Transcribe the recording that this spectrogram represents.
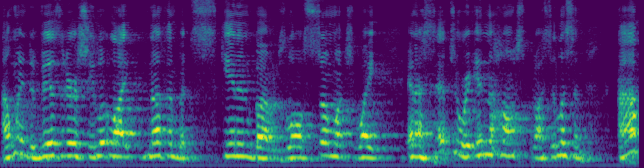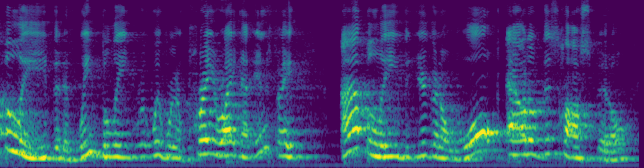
I went to visit her. She looked like nothing but skin and bones, lost so much weight. And I said to her in the hospital, I said, Listen, I believe that if we believe, we're going to pray right now in faith, I believe that you're going to walk out of this hospital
